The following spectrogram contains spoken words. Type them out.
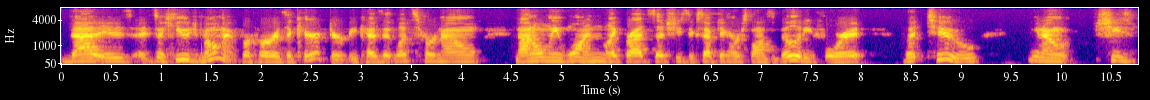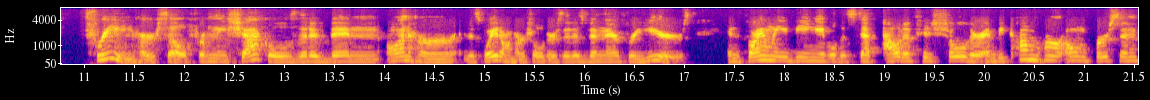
that is it's a huge moment for her as a character because it lets her know not only one like brad said she's accepting responsibility for it but two you know she's freeing herself from these shackles that have been on her this weight on her shoulders that has been there for years and finally being able to step out of his shoulder and become her own person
